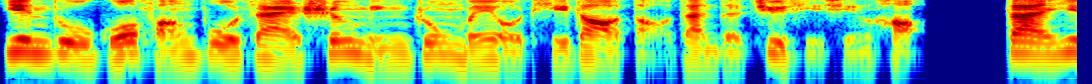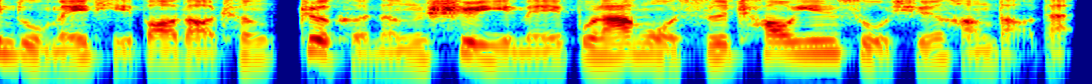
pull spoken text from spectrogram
印度国防部在声明中没有提到导弹的具体型号。但印度媒体报道称，这可能是一枚布拉莫斯超音速巡航导弹。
